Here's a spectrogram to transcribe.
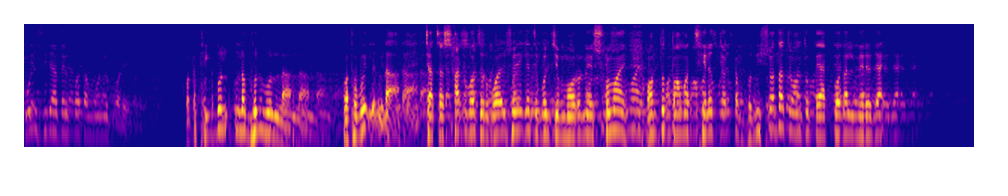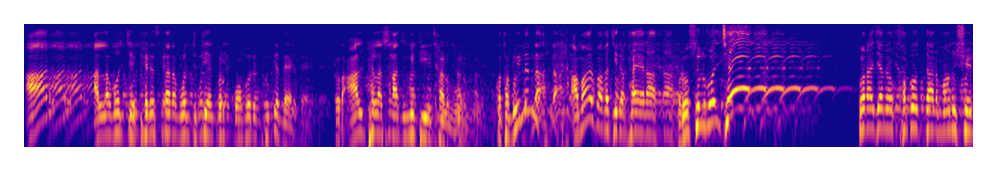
পুলিশিরাতের কথা মনে পড়ে। কথা ঠিক বললাম না ভুল বললাম? কথা বললেন না? চাচা ষাট বছর বয়স হয়ে গেছে, বলছে মরণের সময় অন্তত আমার ছেলের তো একটা ভবিষ্যৎ আছে, অন্তত এক কোদাল মেরে যায়। আর আল্লাহ বলছে ফেরেস্তারা বলছে, তুই একবার কবরে ঢুকে দেখ, তোর আল ঠেলা স্বাদ মিটিয়ে ছাড়বো। কথা বুঝলেন না? আমার বাবাজিরা, ভাইয়েরা, রসুল বলছে তোরা যেন খবরদার মানুষের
